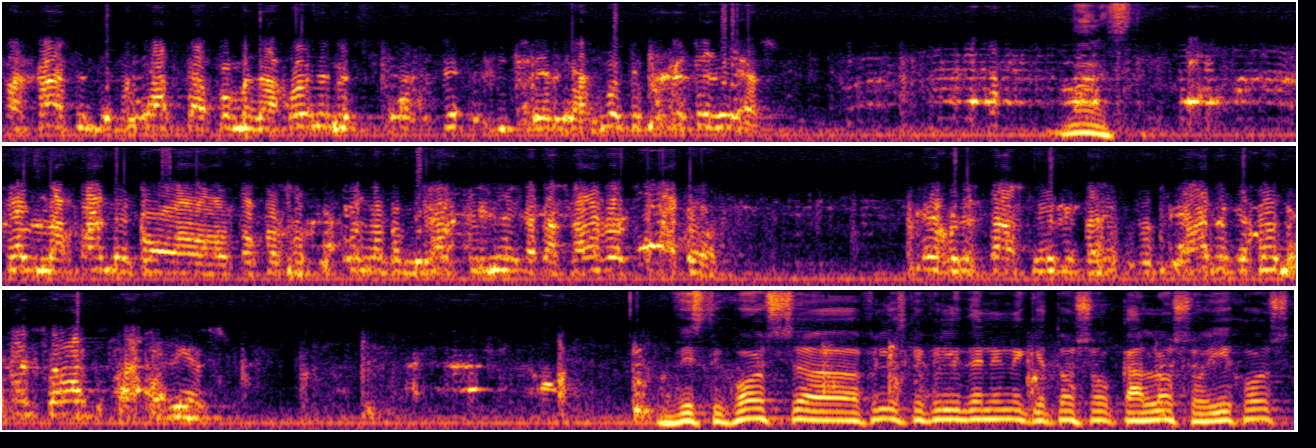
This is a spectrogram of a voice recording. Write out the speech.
θα χάσουν τη δουλειά τους τα επόμενα χρόνια με τους σχεδιασμούς της εταιρείας. Μάλιστα. Θέλουν να πάνε το, το προσωπικό να το μοιράσουν είναι κατά 40%. Έχουν φτάσει ήδη περίπου το 30% και θέλουν κάτι 40% αγωνίες. Δυστυχώς, ε, φίλες και φίλοι, δεν είναι και τόσο καλός ο ήχος,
